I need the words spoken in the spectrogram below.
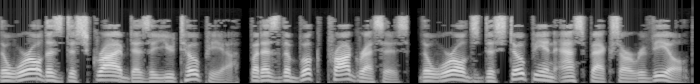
the world is described as a utopia, but as the book progresses, the world's dystopian aspects are revealed.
